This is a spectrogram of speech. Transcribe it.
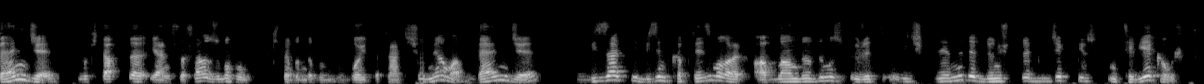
bence bu kitapta yani Shoshana Zuboff'un kitabında bu, bu boyutta tartışılmıyor ama bence bizzat bizim kapitalizm olarak adlandırdığımız üretim ilişkilerini de dönüştürebilecek bir niteliğe kavuşmuş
